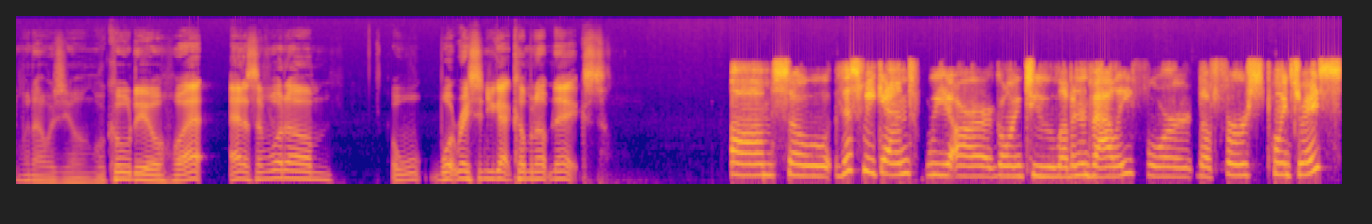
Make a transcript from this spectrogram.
when I was young. Well, cool deal. Well, A- Addison, what um, what racing you got coming up next? Um, so this weekend we are going to Lebanon Valley for the first points race.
